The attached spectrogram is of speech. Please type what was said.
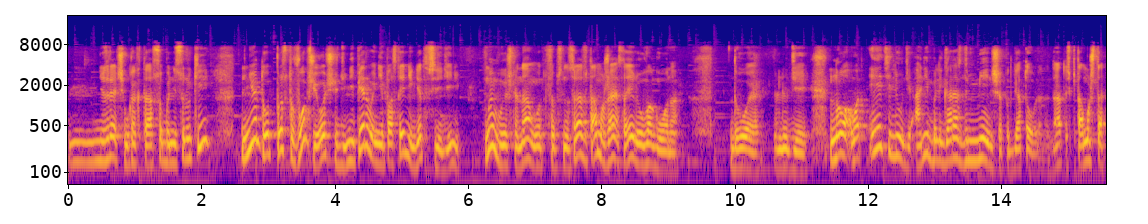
не зря чем как-то особо не с руки. Нет, вот просто в общей очереди. Не первый, не последний, где-то в середине. Мы вышли, нам вот, собственно, сразу там уже стояли у вагона двое людей. Но вот эти люди, они были гораздо меньше подготовлены, да, то есть потому что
